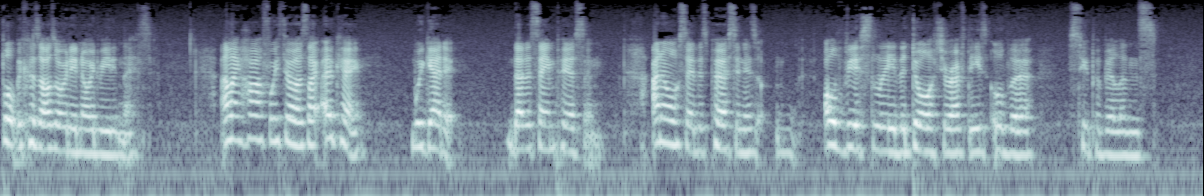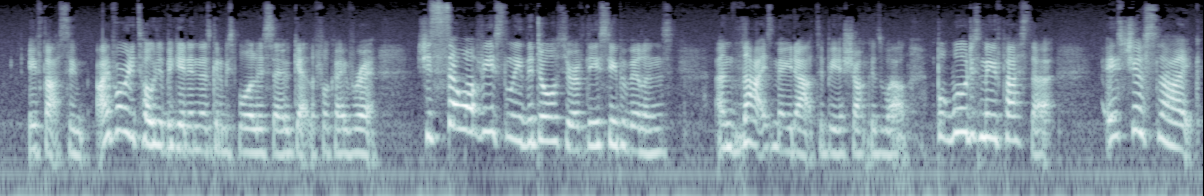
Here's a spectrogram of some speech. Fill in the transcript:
But because I was already annoyed reading this. And like halfway through I was like, okay, we get it. They're the same person. And also this person is obviously the daughter of these other supervillains. If that's... In, I've already told you at the beginning there's going to be spoilers, so get the fuck over it. She's so obviously the daughter of these supervillains, and that is made out to be a shock as well. But we'll just move past that. It's just like...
